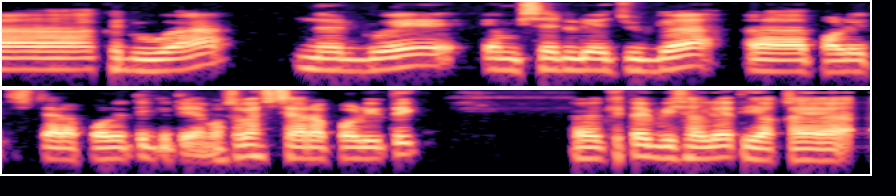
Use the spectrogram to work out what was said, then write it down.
eh, kedua menurut gue yang bisa dilihat juga eh, politik secara politik gitu ya. Maksudnya secara politik eh, kita bisa lihat ya kayak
